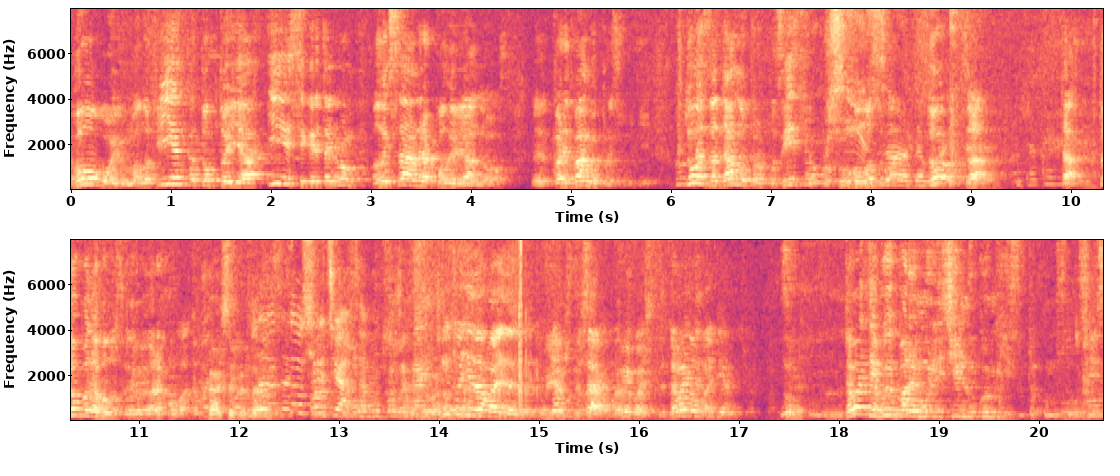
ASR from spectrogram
головою Малофієнка, тобто я, і секретарем Олександра Поливяного. Е, Перед вами присутній. Хто за дану пропозицію, прошу голосувати. Хто за? Так, хто буде голосувати, рахувати? Хай секретар. Ну тоді давай, е, так, вибачте, давайте тоді. Ну, давайте виберемо лічильну комісію в такому случаї.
